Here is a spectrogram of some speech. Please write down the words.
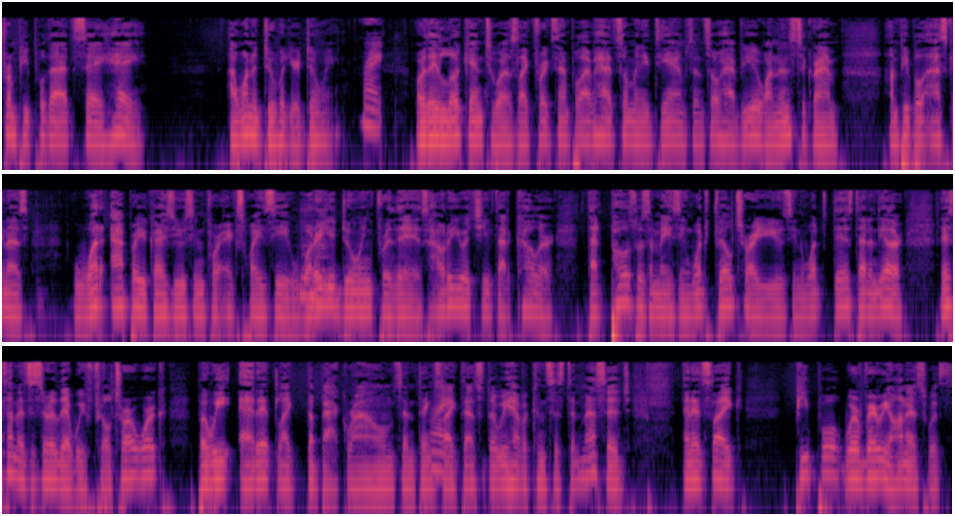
from people that say, "Hey, I want to do what you're doing. Right. Or they look into us. Like, for example, I've had so many DMs, and so have you on Instagram, on people asking us, what app are you guys using for XYZ? What are mm-hmm. you doing for this? How do you achieve that color? That post was amazing. What filter are you using? What this, that, and the other? And it's not necessarily that we filter our work, but we edit like the backgrounds and things Right. like that so that we have a consistent message. And it's like people, we're very honest with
